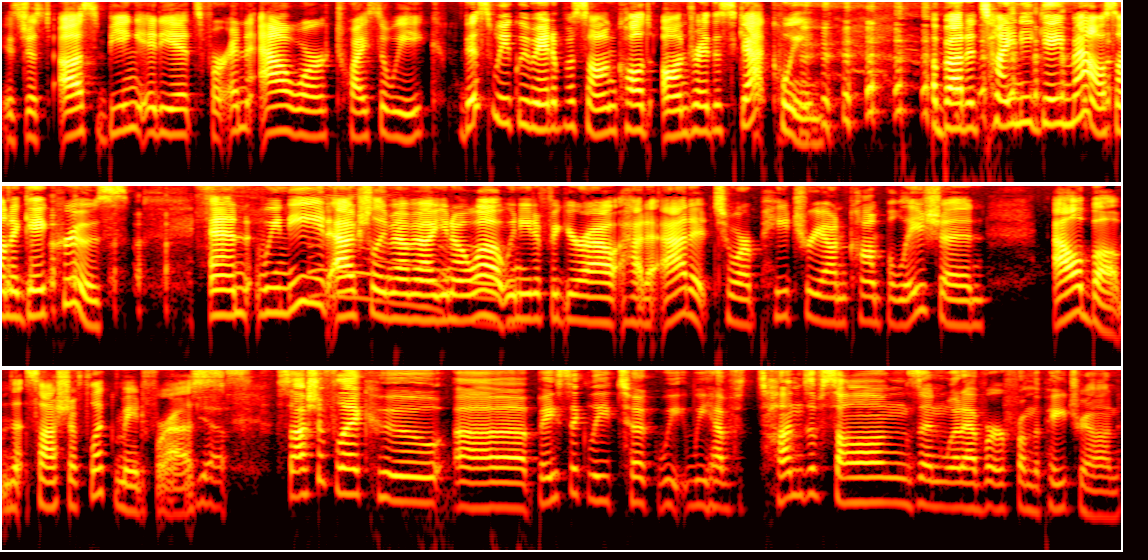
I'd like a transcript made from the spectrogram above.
It's just us being idiots for an hour twice a week. This week we made up a song called Andre the Scat Queen about a tiny gay mouse on a gay cruise. And we need actually, Mama, you know what? We need to figure out how to add it to our Patreon compilation album that Sasha Flick made for us. Yes. Sasha Flick, who uh, basically took we we have tons of songs and whatever from the Patreon.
